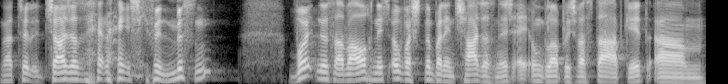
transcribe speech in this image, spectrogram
Natürlich, Chargers hätten eigentlich gewinnen müssen. Wollten es aber auch nicht. Irgendwas stimmt bei den Chargers nicht. Ey, unglaublich, was da abgeht. Ähm,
